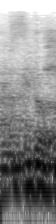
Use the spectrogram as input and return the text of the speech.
And he goes.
